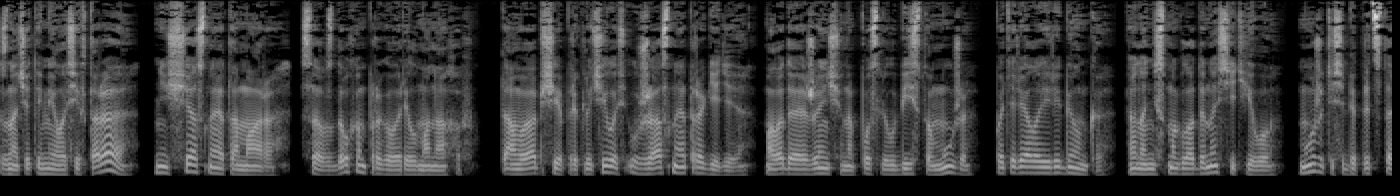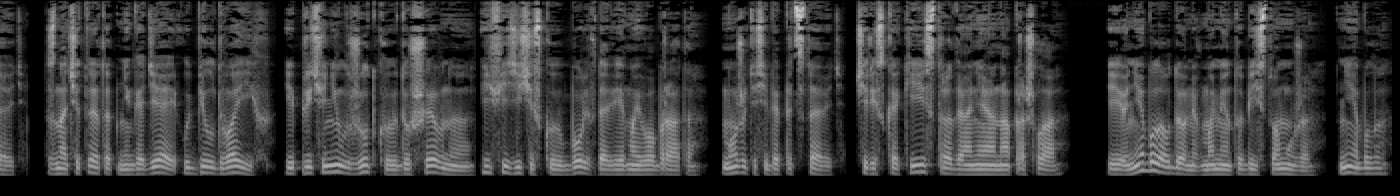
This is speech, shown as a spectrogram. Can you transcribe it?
Значит, имелась и вторая? «Несчастная Тамара», — со вздохом проговорил Монахов. «Там вообще приключилась ужасная трагедия. Молодая женщина после убийства мужа потеряла и ребенка. Она не смогла доносить его. Можете себе представить? Значит, этот негодяй убил двоих и причинил жуткую душевную и физическую боль вдове моего брата. Можете себе представить, через какие страдания она прошла? Ее не было в доме в момент убийства мужа? Не было.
